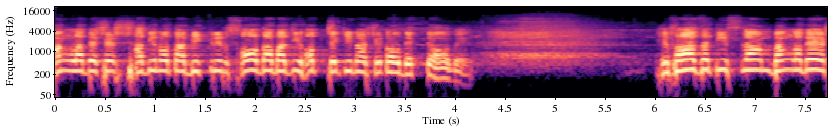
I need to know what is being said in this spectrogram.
বাংলাদেশের স্বাধীনতা বিক্রির সওদাবাজি হচ্ছে কিনা সেটাও দেখতে হবে। হেফাজত ইসলাম বাংলাদেশ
